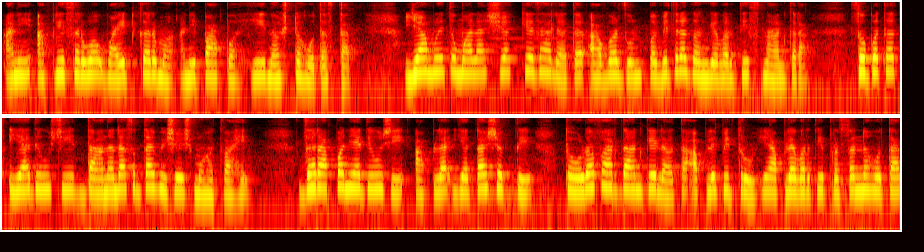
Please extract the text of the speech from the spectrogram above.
आणि आपली सर्व वाईट कर्म आणि पाप ही नष्ट होत असतात. यामुळे तुम्हाला शक्य झालं तर आवर्जून पवित्र गंगेवरती स्नान करा. सोबतच या दिवशी दानालासुद्धा विशेष महत्त्व आहे. जर आपण या दिवशी आपल्या यथाशक्ती थोडंफार दान केलं तर आपले पितृ हे आपल्यावरती प्रसन्न होतात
